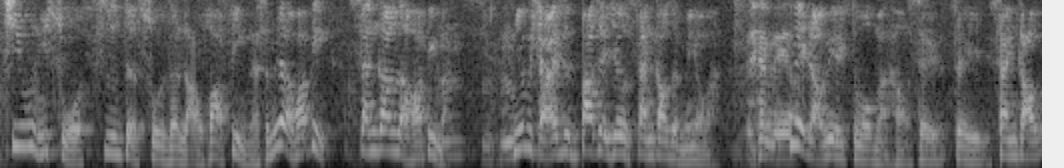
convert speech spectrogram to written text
几乎你所知的所有的老化病啊。什么叫老化病？三高是老化病嘛？你有没有小孩子八岁就三高的没有嘛？没有。越老越多嘛？哈，对，所以三高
